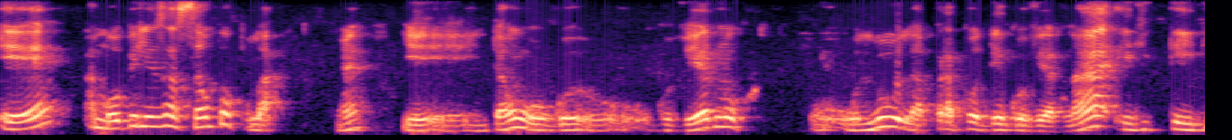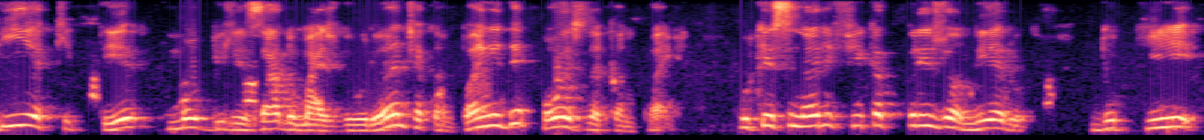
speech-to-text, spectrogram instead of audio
é a mobilização popular. Né? E, então, o, o governo, o Lula, para poder governar, ele teria que ter mobilizado mais durante a campanha e depois da campanha, porque senão ele fica prisioneiro do que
